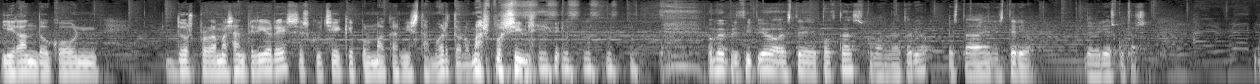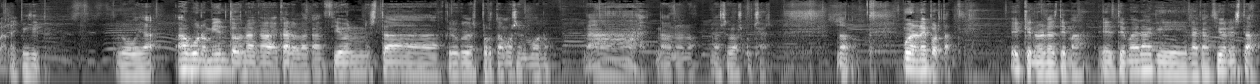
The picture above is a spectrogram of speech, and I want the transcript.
ligando con dos programas anteriores, escuché que Paul McCartney está muerto lo más posible. Hombre, en principio este podcast, como aleatorio, está en estéreo. Debería escucharse. Vale. En principio. Luego ya. Ah, bueno, miento. no, claro, la canción está. Creo que la exportamos en mono. Ah, no, no, no. No se va a escuchar. No, no. Bueno, no importa. Es que no era el tema. El tema era que la canción esta.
